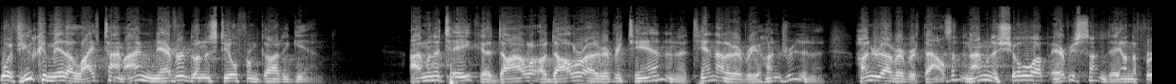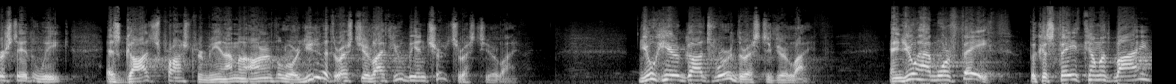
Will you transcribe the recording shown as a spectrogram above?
Well, if you commit a lifetime, I'm never going to steal from God again. I'm going to take a dollar, a dollar out of every 10 and a 10 out of every 100 and a 100 out of every 1,000 and I'm going to show up every Sunday on the first day of the week as God's prospered me and I'm going to honor the Lord. You do that the rest of your life, you'll be in church the rest of your life. You'll hear God's word the rest of your life. And you'll have more faith because faith cometh by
